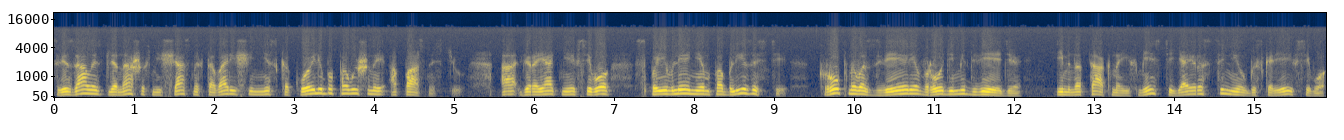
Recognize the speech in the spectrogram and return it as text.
связалось для наших несчастных товарищей не с какой-либо повышенной опасностью, а, вероятнее всего, с появлением поблизости крупного зверя вроде медведя. Именно так на их месте я и расценил бы, скорее всего,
